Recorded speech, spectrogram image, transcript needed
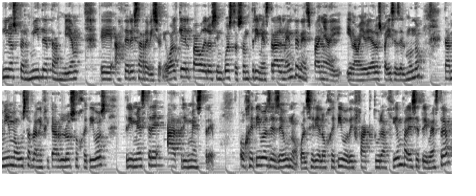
y nos permite también eh, hacer esa revisión. Igual que el pago de los impuestos son trimestralmente en España y en la mayoría de los países del mundo, también me gusta planificar los objetivos trimestre a trimestre. Objetivos desde uno, cuál sería el objetivo de facturación para ese trimestre.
